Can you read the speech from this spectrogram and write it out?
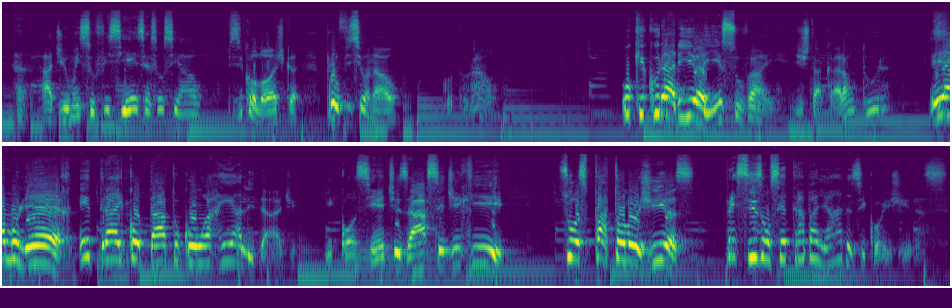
A de uma insuficiência social, psicológica, profissional e cultural. O que curaria isso, vai destacar a autora, é a mulher entrar em contato com a realidade e conscientizar-se de que suas patologias precisam ser trabalhadas e corrigidas.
